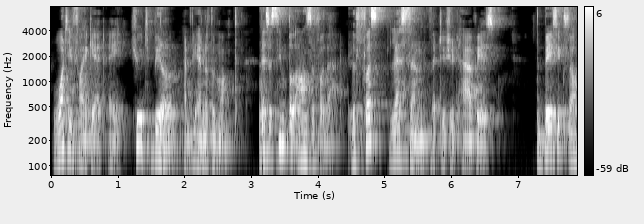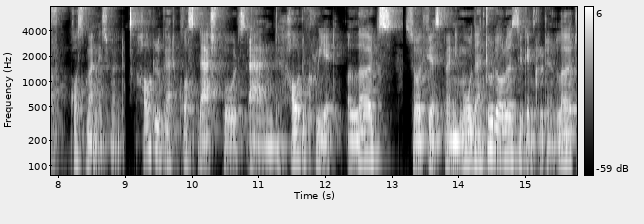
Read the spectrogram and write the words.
what if I get a huge bill at the end of the month? There's a simple answer for that. The first lesson that you should have is the basics of cost management. How to look at cost dashboards and how to create alerts so if you're spending more than $2, you can create an alert.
